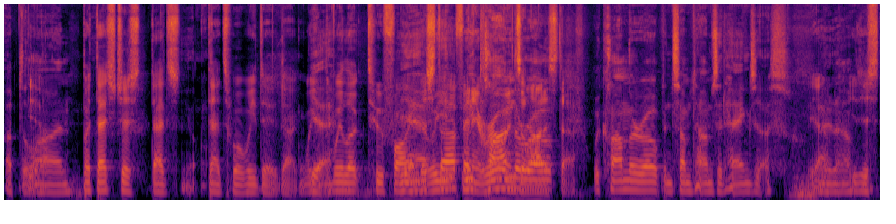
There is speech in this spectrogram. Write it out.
up the Yeah. line. But that's just that's that's what we do, Doc. We Yeah. we look too far into we- stuff we and it ruins a lot of stuff. We climb the rope and sometimes it hangs us. Yeah. you You, just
